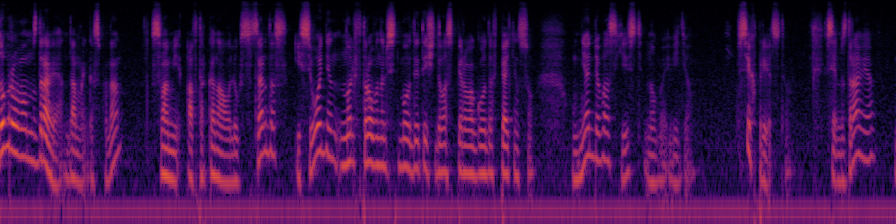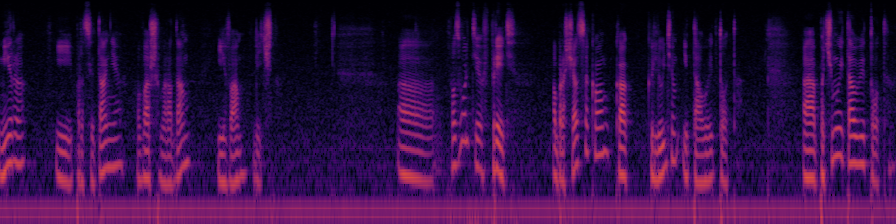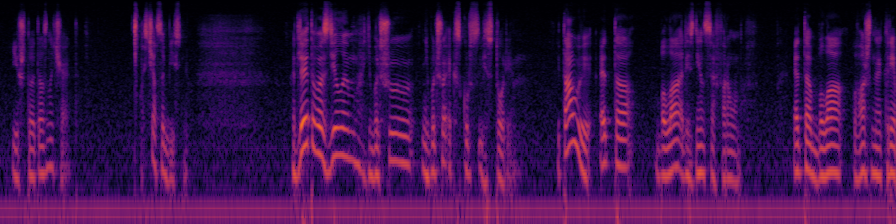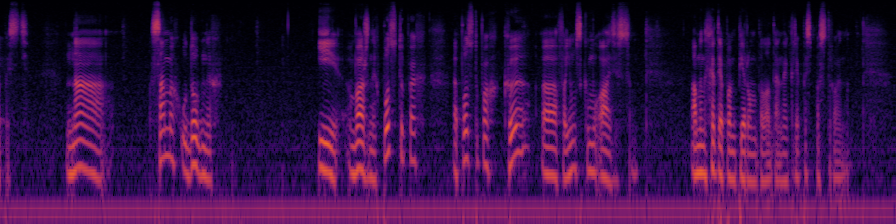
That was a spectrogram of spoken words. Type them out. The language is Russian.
Доброго вам здравия, дамы и господа. С вами автор канала Lux Cerdas. И сегодня, 02.07.2021 года, в пятницу, у меня для вас есть новое видео. Всех приветствую. Всем здравия, мира и процветания вашим родам и вам лично. А, позвольте впредь обращаться к вам как к людям и Тота. А почему Итау и Тота и что это означает? Сейчас объясню. Для этого сделаем небольшую, небольшой экскурс в историю. Итауи – это была резиденция фараонов. Это была важная крепость на самых удобных и важных подступах, подступах к э, Фаюмскому оазису. Аменхотепом первым была данная крепость построена.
